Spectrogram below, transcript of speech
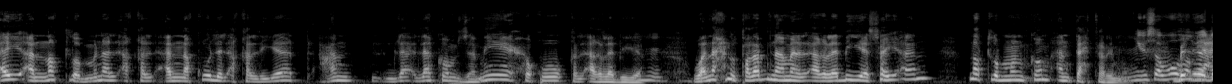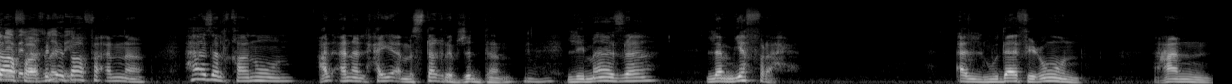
أي أن نطلب من الأقل أن نقول للأقليات عن لكم جميع حقوق الأغلبية. ونحن طلبنا من الأغلبية شيئا نطلب منكم أن تحترموا يسووهم بالإضافة يعني بالإضافة أن هذا القانون أنا الحقيقة مستغرب جدا. لماذا لم يفرح المدافعون عن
